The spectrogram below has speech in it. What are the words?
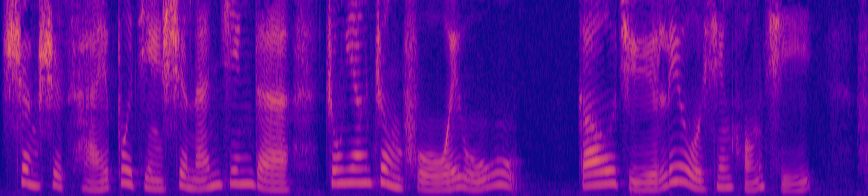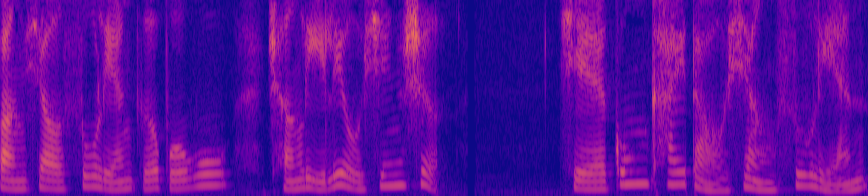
盛世才不仅视南京的中央政府为无物，高举六星红旗，仿效苏联格博乌成立六星社，且公开导向苏联，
